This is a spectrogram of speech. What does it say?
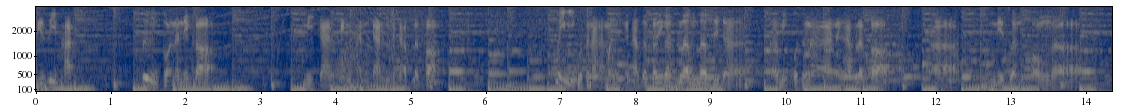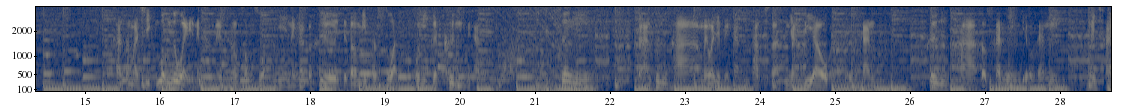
Disney Plus ซึ่งก่อนหน้านี้ก็มีการแข่งขันกันนะครับ แล้วก็ ไม่มีโฆษณามั้งนะครับแต่ตอนนี้ก็เริ่มเริ่มที่จะมีโฆษณานะครับ แล้วก็ในส่วนของค่าสมาชิกร่วมด้วยนะครับในทั้งสองส่วนนี้นะครับก็คือจะต้องมีสัดส่วนพวกนี้เกิดขึ้นนะครับ ซึ่งการพึ่งพาไม่ว่าจะเป็นการพึ่งพาโฆษณาเพียงอย่างเดียวหรือเป็นการพึ่งพา subscribe เพียงอย่างเดียวนั้นไม่ใช่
